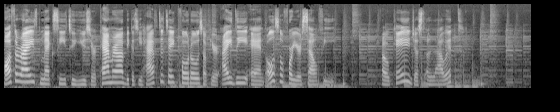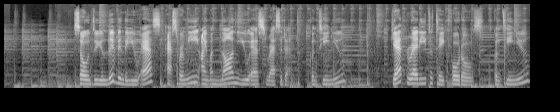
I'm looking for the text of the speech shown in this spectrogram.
Authorized MEXC to use your camera because you have to take photos of your ID and also for your selfie. Okay, just allow it. So, do you live in the US? As for me, I'm a non US resident. Continue. Get ready to take photos. Continue.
